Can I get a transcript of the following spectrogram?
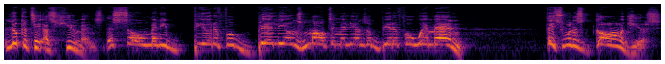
look at it as humans. There's so many beautiful billions, multi-millions of beautiful women. This one is gorgeous.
